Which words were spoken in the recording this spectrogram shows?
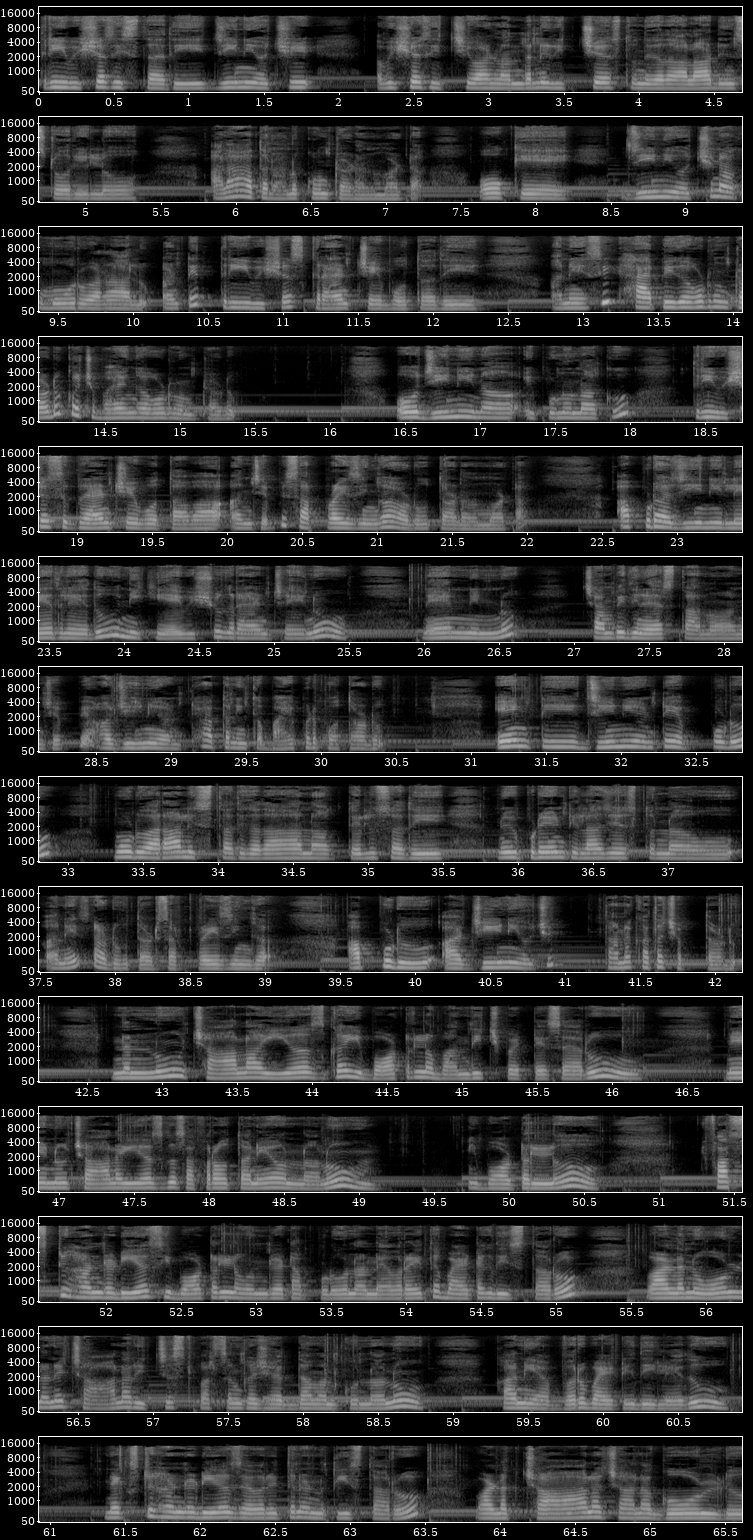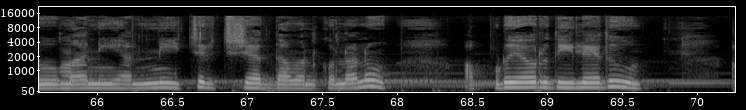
త్రీ విషెస్ ఇస్తుంది జీనీ వచ్చి విషెస్ ఇచ్చి వాళ్ళందరినీ రిచ్ చేస్తుంది కదా అలాడిన్ స్టోరీలో అలా అతను అనుకుంటాడు అనమాట ఓకే జీనీ వచ్చి నాకు మూడు వరాలు అంటే త్రీ విషెస్ గ్రాంట్ చేయబోతుంది అనేసి హ్యాపీగా కూడా ఉంటాడు కొంచెం భయంగా కూడా ఉంటాడు. ఓ జీనీనా ఇప్పుడు నాకు త్రీ విషెస్ గ్రాంట్ చేయబోతావా అని చెప్పి సర్ప్రైజింగ్గా అడుగుతాడనమాట అప్పుడు ఆ జీనీ లేదు లేదు నీకు ఏ విష్ గ్రాంట్ చేయను నేను నిన్ను చంపి తినేస్తాను అని చెప్పి ఆ జీనీ అంటే అతను ఇంకా భయపడిపోతాడు. ఏంటి? జీనీ అంటే ఎప్పుడు మూడు వరాలు ఇస్తుంది కదా నాకు తెలుసది నువ్వు ఇప్పుడేంటి ఇలా చేస్తున్నావు అనేసి అడుగుతాడు సర్ప్రైజింగ్గా అప్పుడు ఆ జీనీ వచ్చి తన కథ చెప్తాడు. నన్ను చాలా ఇయర్స్గా ఈ బాటిల్లో బంధించి పెట్టేశారు. నేను చాలా ఇయర్స్గా సఫర్ అవుతానే ఉన్నాను. ఈ బాటిల్లో ఫస్ట్ హండ్రెడ్ ఇయర్స్ ఈ బాటిల్లో ఉండేటప్పుడు నన్ను ఎవరైతే బయటకు తీస్తారో వాళ్ళని ఓల్డ్లోనే చాలా రిచెస్ట్ పర్సన్గా చేద్దాం అనుకున్నాను. కానీ ఎవ్వరు బయటకు తీయలేదు. నెక్స్ట్ హండ్రెడ్ ఇయర్స్ ఎవరైతే నన్ను తీస్తారో వాళ్ళకి చాలా చాలా గోల్డ్ మనీ అన్నీ ఇచ్చి రిచ్ చేద్దాం అనుకున్నాను. అప్పుడు ఎవరు తీయలేదు.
